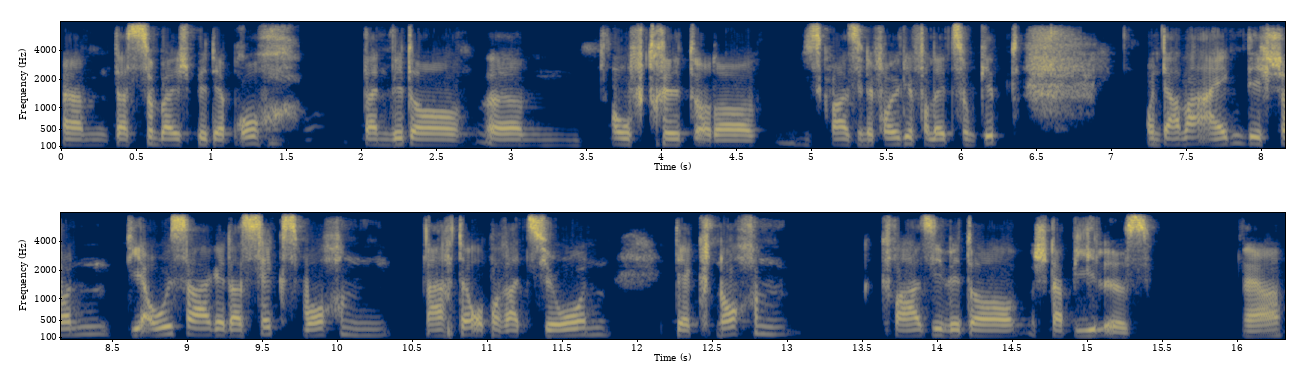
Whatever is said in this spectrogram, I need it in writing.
ähm, dass zum Beispiel der Bruch dann wieder ähm, auftritt oder es quasi eine Folgeverletzung gibt. Und da war eigentlich schon die Aussage, dass sechs Wochen nach der Operation der Knochen quasi wieder stabil ist. Ja,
